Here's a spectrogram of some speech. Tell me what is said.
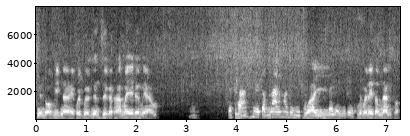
เงินดอกวีกหนาให้ข่อยเบิกเงินซื้อกระทะไม่เด้อแม่ครับแต่ถามในตำนานเฮาเดี๋ยวนี้ไว้ใส่ได้อยู่เด้ออย่าไปในตำนานเถอะ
